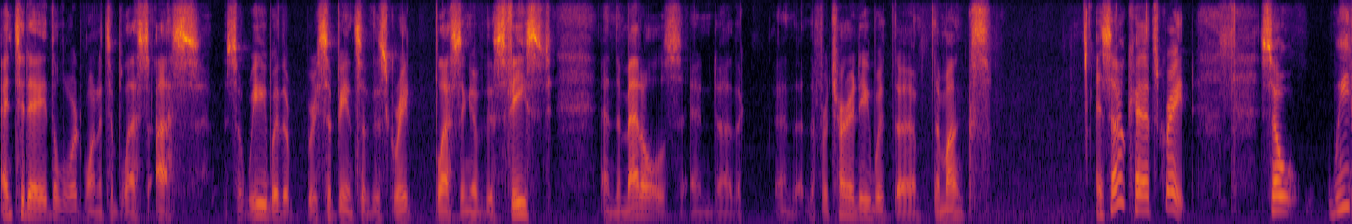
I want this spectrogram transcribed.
and today the Lord wanted to bless us. So we were the recipients of this great blessing of this feast." and the medals and uh, the and the fraternity with the the monks. I said, okay, that's great. So we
